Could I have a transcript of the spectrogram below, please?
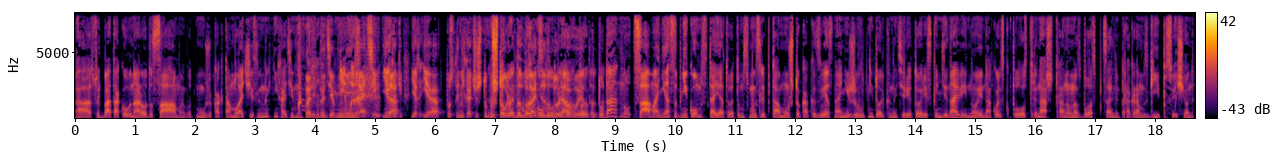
а, судьба такого народа Саамы. Вот мы уже как-то о малочисленных не хотим говорить, но тем не, менее... мы хотим. Я, просто не хочу, чтобы, чтобы это только углубляло только, туда. Ну, Саамы, они особняком стоят в этом смысле, потому что, как известно, они живут не только на территории Скандинавии, но и на Кольском Кольском полуострове нашей страны. У нас была специальная программа с ГИИ, посвященная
